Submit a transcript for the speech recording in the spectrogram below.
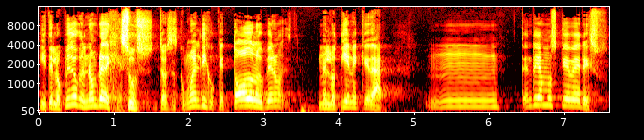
y te lo pido en el nombre de Jesús. Entonces, como Él dijo que todo lo que me lo tiene que dar. Mm, tendríamos que ver eso.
